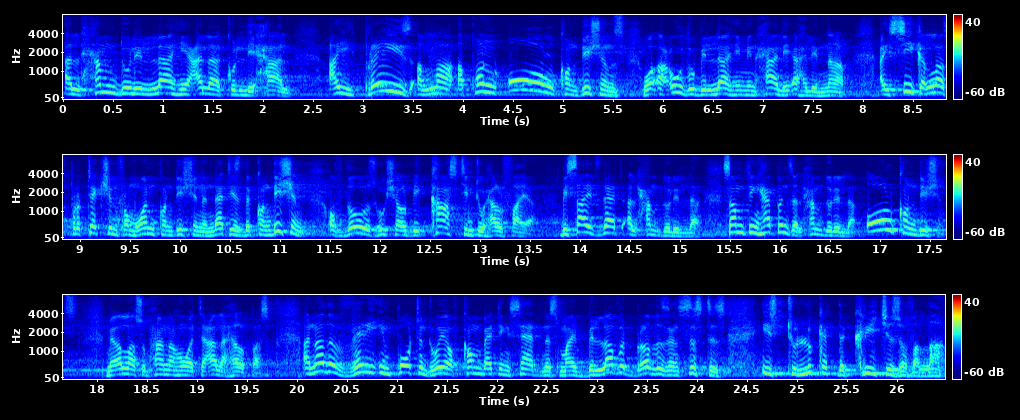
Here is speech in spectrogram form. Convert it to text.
Alhamdulillahi ala kulli hal. I praise Allah upon all conditions. Wa a'udhu billahi min hali ahli nar. I seek Allah's protection from one condition, and that is the condition of those who shall be cast into hellfire. Besides that, Alhamdulillah. Something happens, Alhamdulillah. All conditions. May Allah subhanahu wa ta'ala help us. Another very important way of combating sadness, my beloved brothers and sisters, is to look at the creatures of Allah.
